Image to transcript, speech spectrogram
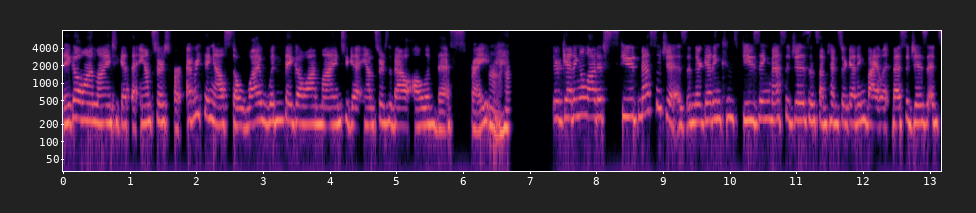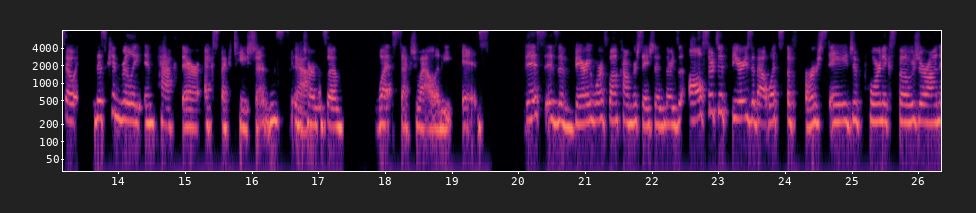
They go online to get the answers for everything else. So why wouldn't they go online to get answers about all of this, right? Mhm. They're getting a lot of skewed messages and they're getting confusing messages and sometimes they're getting violent messages. And so this can really impact their expectations in terms of what sexuality is. This is a very worthwhile conversation. There's all sorts of theories about what's the first age of porn exposure on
